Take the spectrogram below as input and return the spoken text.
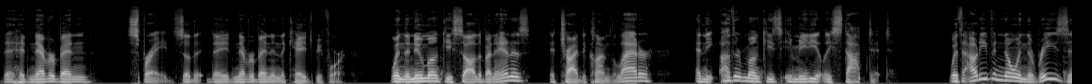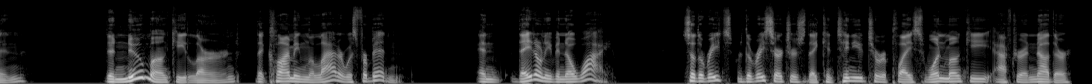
that had never been sprayed, so that they had never been in the cage before. When the new monkey saw the bananas, it tried to climb the ladder, and the other monkeys immediately stopped it. Without even knowing the reason, the new monkey learned that climbing the ladder was forbidden. and they don't even know why. So the re- the researchers they continued to replace one monkey after another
